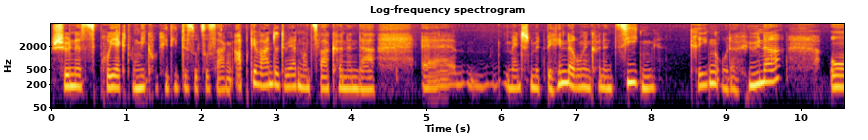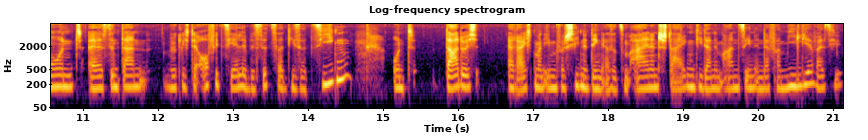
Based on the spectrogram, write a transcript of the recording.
schönes Projekt, wo Mikrokredite sozusagen abgewandelt werden. Und zwar können da äh, Menschen mit Behinderungen können Ziegen kriegen oder Hühner und äh, sind dann wirklich der offizielle Besitzer dieser Ziegen. Und dadurch erreicht man eben verschiedene Dinge. Also zum einen steigen die dann im Ansehen in der Familie, weil sie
